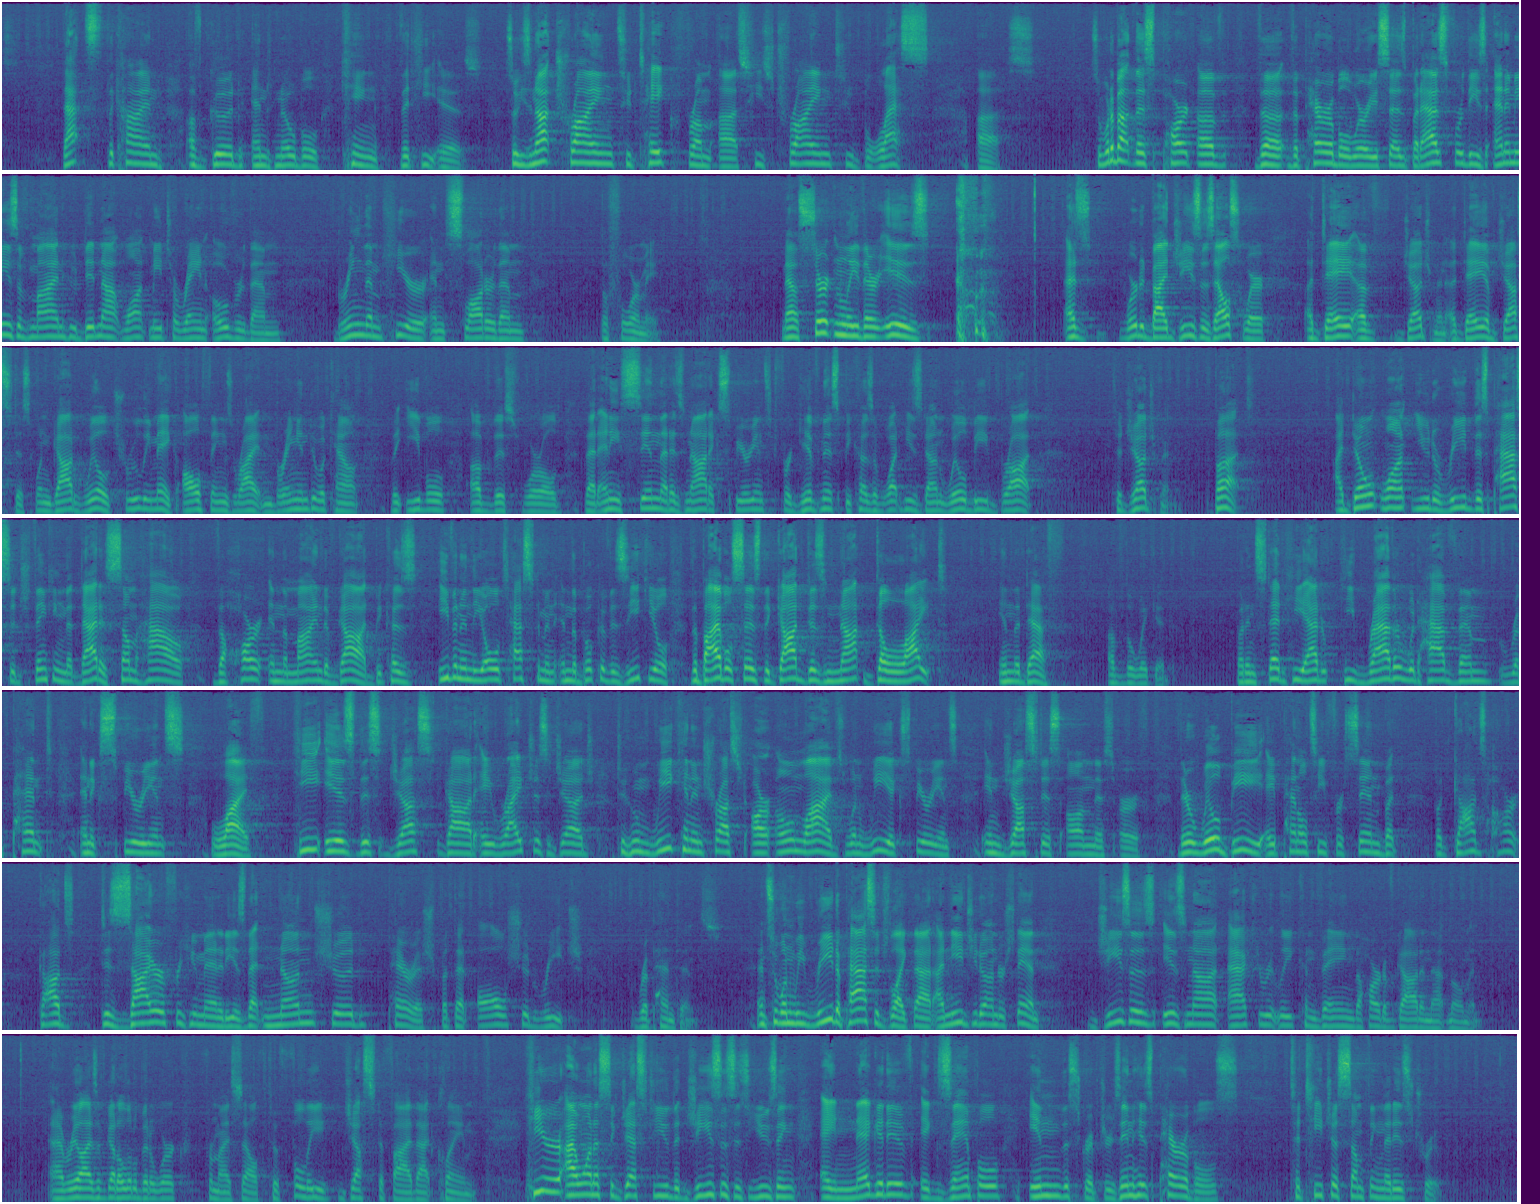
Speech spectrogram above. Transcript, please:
That's the kind of good and noble king that he is. So he's not trying to take from us, he's trying to bless us. So, what about this part of the, the parable where he says, But as for these enemies of mine who did not want me to reign over them, bring them here and slaughter them before me. Now, certainly there is, as worded by Jesus elsewhere, a day of judgment, a day of justice, when God will truly make all things right and bring into account the evil of this world. That any sin that has not experienced forgiveness because of what he's done will be brought to judgment. But I don't want you to read this passage thinking that that is somehow the heart and the mind of God, because even in the Old Testament, in the book of Ezekiel, the Bible says that God does not delight in the death of the wicked. But instead, he, had, he rather would have them repent and experience life. He is this just God, a righteous judge to whom we can entrust our own lives when we experience injustice on this earth. There will be a penalty for sin, but, but God's heart, God's desire for humanity is that none should perish, but that all should reach repentance. And so when we read a passage like that, I need you to understand Jesus is not accurately conveying the heart of God in that moment. And I realize I've got a little bit of work for myself to fully justify that claim. Here, I want to suggest to you that Jesus is using a negative example in the scriptures, in his parables, to teach us something that is true.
